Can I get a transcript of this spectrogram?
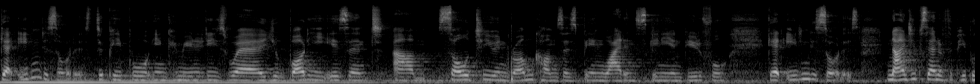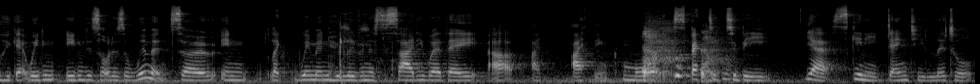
get eating disorders? Do people in communities where your body isn't um, sold to you in rom coms as being white and skinny and beautiful get eating disorders? 90% of the people who get eating, eating disorders are women. So, in like women who live in a society where they are, I, I think, more expected to be, yeah, skinny, dainty, little,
